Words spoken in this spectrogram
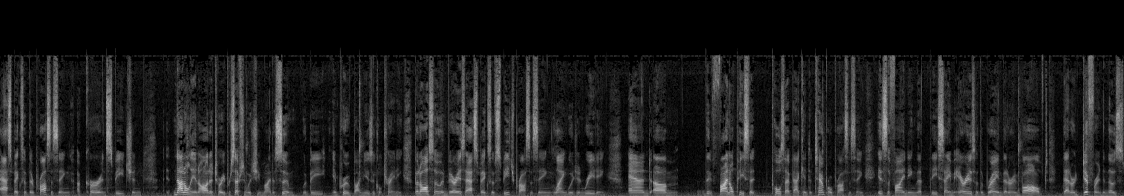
aspects of their processing occur in speech and not only in auditory perception, which you might assume would be improved by musical training, but also in various aspects of speech processing, language, and reading. And um, the final piece that pulls that back into temporal processing is the finding that the same areas of the brain that are involved that are different in those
